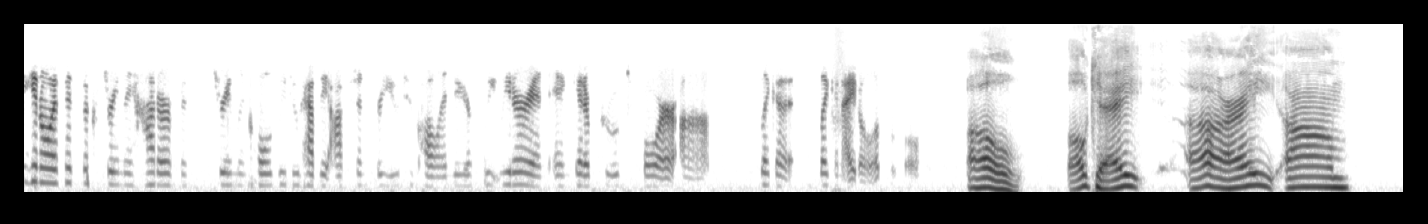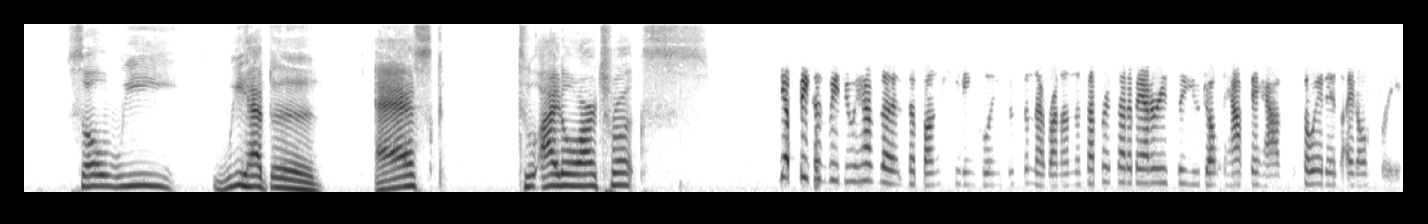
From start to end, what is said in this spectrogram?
you know, if it's extremely hot or if it's extremely cold, we do have the option for you to call into your fleet leader and, and get approved for um, like a like an idle approval. Oh, okay. All right. Um so we we have to ask to idle our trucks. Yep, because we do have the the bunk heating cooling system that run on the separate set of batteries, so you don't have to have. So it is idle free.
